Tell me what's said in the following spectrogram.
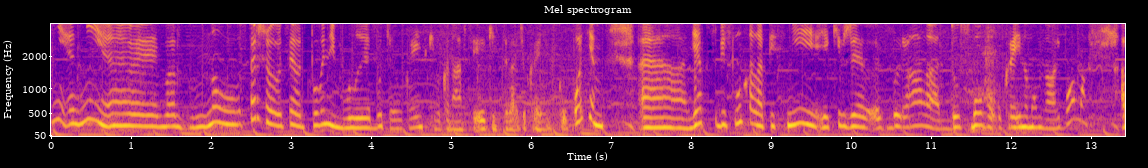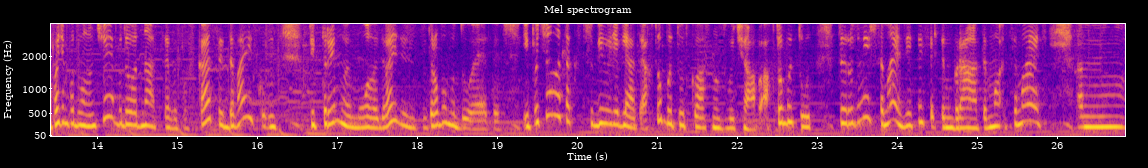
Ні, ні. е, Ну, спершу це от повинні були бути українські виконавці, які співають українською. Потім е, я б собі слухала пісні, які вже збирала до свого україномовного альбому. А потім подумала, ну чого я буду одна це випускати? Давай підтримуємо молодь, давай зробимо дуети. І почала так собі уявляти, а хто би тут класно звучав, а хто би тут. Ти розумієш, це мають зійтися тембрати, ма- це мають. Ем,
